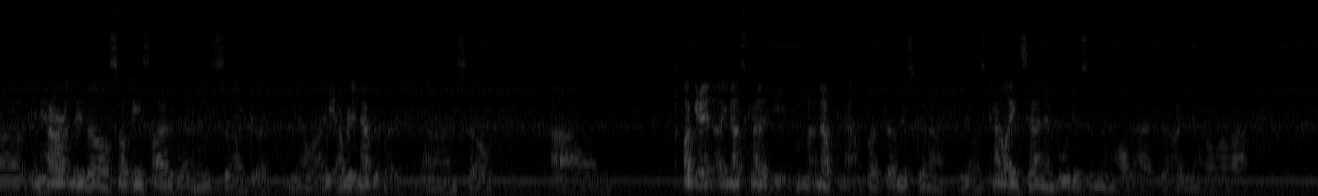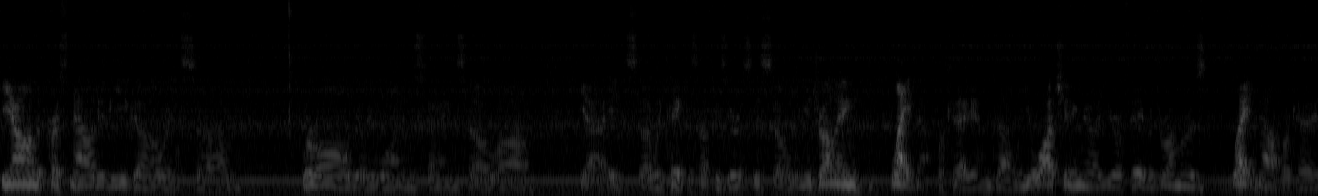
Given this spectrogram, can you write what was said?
uh, inherently though, something inside of them is uh, good. You know, I, every, everybody. Um, so, um, okay, you know, it's kind of deep. Enough for now, but I'm just gonna, you know, it's kind of like Zen and Buddhism and all that. Uh, you know, uh, beyond the personality, the ego, it's um, we're all really one and the same. So. Yeah, it's uh, we take this up to seriously. So when you're drumming, lighten up, okay? And uh, when you're watching uh, your favorite drummers, lighten up, okay?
